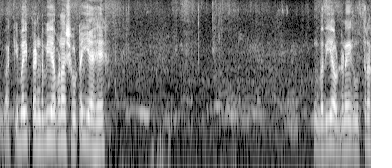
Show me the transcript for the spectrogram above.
ਬਾਕੀ ਬਾਈ ਪਿੰਡ ਵੀ ਆਪਣਾ ਛੋਟਾ ਹੀ ਆ ਇਹ। ਵਧੀਆ ਉੱਡਣੇ ਕਬੂਤਰ।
